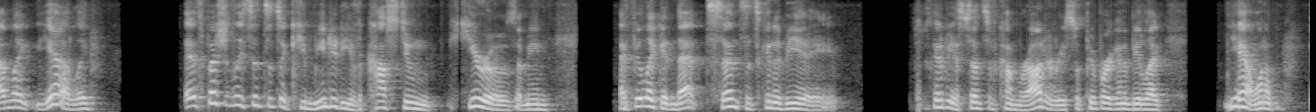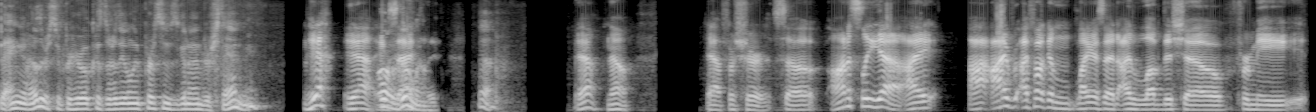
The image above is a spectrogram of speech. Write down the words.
I'm like, yeah, like especially since it's a community of costume heroes. I mean, I feel like in that sense, it's to be a there's going to be a sense of camaraderie. So people are to be like, yeah, I want to bang another superhero because they're the only person who's to understand me. yeah, yeah, Oh, exactly. Yeah. Yeah, no, yeah, for sure. So honestly, yeah, I, I, I, fucking like I said, I love this show. For me,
